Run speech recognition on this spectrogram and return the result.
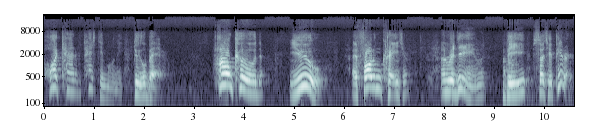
What kind of testimony do you bear? How could you a fallen creature and redeemed be such a pillar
